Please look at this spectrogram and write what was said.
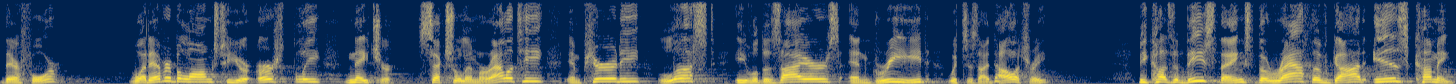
therefore, whatever belongs to your earthly nature sexual immorality, impurity, lust, evil desires, and greed, which is idolatry because of these things, the wrath of God is coming.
